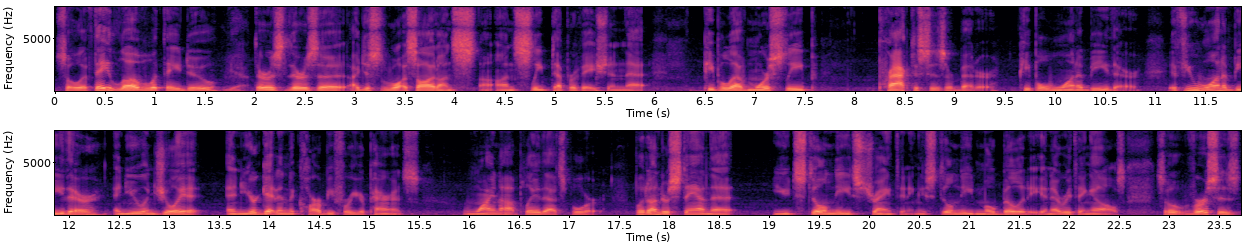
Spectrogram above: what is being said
So if they love what they do, Yeah. there's there's a I just saw it on on sleep deprivation that people have more sleep practices are better. People want to be there. If you want to be there and you enjoy it and you're getting in the car before your parents, why not play that sport? But understand that you still need strengthening, you still need mobility and everything else. So versus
